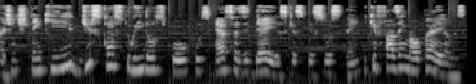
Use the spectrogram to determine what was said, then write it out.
A gente tem que ir desconstruindo aos poucos essas ideias que as pessoas têm e que fazem mal para elas,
